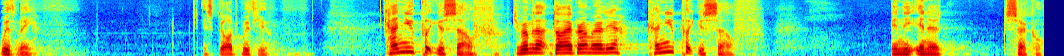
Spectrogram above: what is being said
with me? Is God with you? Can you put yourself, do you remember that diagram earlier? Can you put yourself in the inner circle?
